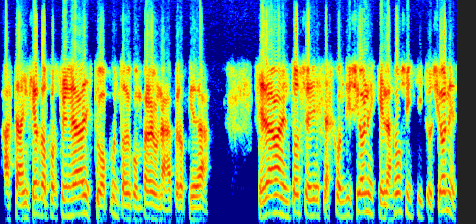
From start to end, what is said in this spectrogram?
Hasta en cierta oportunidad estuvo a punto de comprar una propiedad. Se daban entonces esas condiciones que las dos instituciones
